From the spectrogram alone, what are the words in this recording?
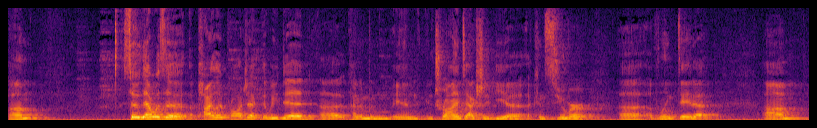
Um, so that was a, a, pilot project that we did uh, kind of in, in, in, trying to actually be a, a consumer uh, of linked data. Um,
